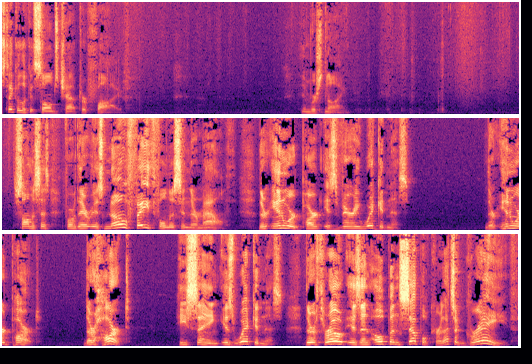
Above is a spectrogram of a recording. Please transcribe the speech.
Let's take a look at Psalms chapter 5 in verse 9. The psalmist says, For there is no faithfulness in their mouth. Their inward part is very wickedness. Their inward part, their heart, he's saying, is wickedness. Their throat is an open sepulchre. That's a grave.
